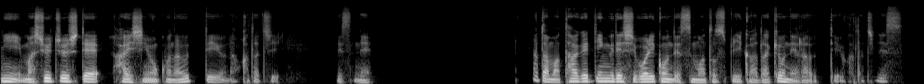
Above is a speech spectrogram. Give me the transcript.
に、ま集中して配信を行うっていうような形ですね。あとはまあターゲティングで絞り込んでスマートスピーカーだけを狙うっていう形です。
